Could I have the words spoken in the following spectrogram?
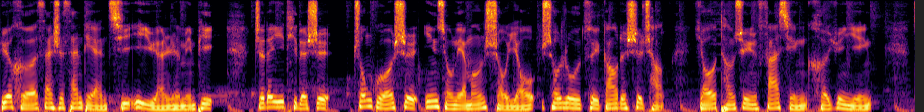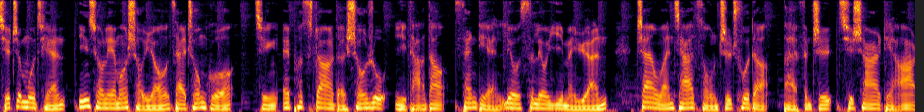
约合三十三点七亿元人民币。值得一提的是，中国是《英雄联盟》手游收入最高的市场，由腾讯发行和运营。截至目前，《英雄联盟》手游在中国仅 Apple Store 的收入已达到三点六四六亿美元，占玩家总支出的百分之七十二点二。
